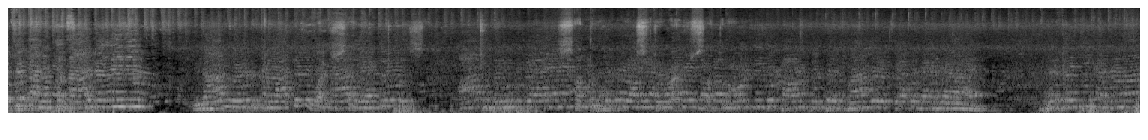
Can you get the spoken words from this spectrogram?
ਉੱਥੇ ਤੁਹਾਨੂੰ ਪ੍ਰਕਾਰ ਮਿਲਣੇ ਨੇ। ਨਾਮ ਨੋਟ ਕਰਵਾ ਕੇ ਨਾਲ ਲੈ ਕੇ ਆਪ ਗੁਰਮੁਖ ਪਿਆਰੇ ਸਤਨਾਮ ਸਤਿਗੁਰੂ ਸਤਨਾਮ ਮੋਹਨ ਜੀ ਦੇ ਪਾਵਨ ਪਵਿੱਤਰ ਸਥਾਨ ਦੇ ਉੱਤੇ ਆ ਕੇ ਬੈਠ ਜਾਣਾ ਹੈ ਫਿਰ ਬੇਨਤੀ ਕਰਦੇ ਹਾਂ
